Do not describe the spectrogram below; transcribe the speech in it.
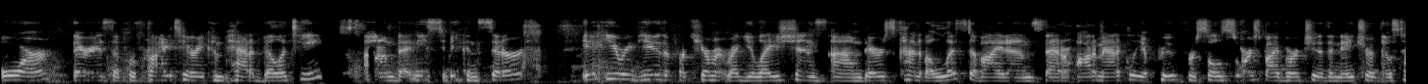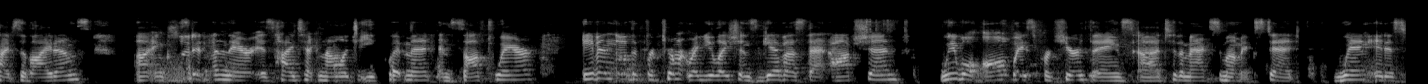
or there is a proprietary compatibility um, that needs to be considered. If you review the procurement regulations, um, there's kind of a list of items that are automatically approved for sole source by virtue of the nature of those types of items. Uh, included in there is high technology equipment and software. Even though the procurement regulations give us that option, we will always procure things uh, to the maximum extent when it is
